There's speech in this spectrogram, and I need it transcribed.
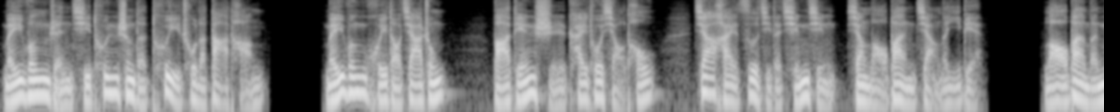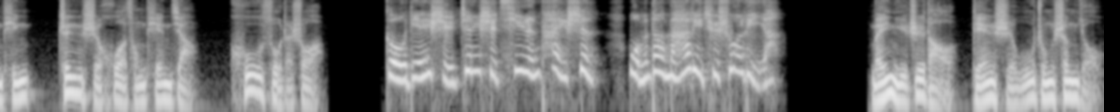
梅翁忍气吞声地退出了大堂。梅翁回到家中，把典史开脱小偷、加害自己的情形向老伴讲了一遍。老伴闻听，真是祸从天降，哭诉着说：“狗典史真是欺人太甚，我们到哪里去说理呀？”美女知道典史无中生有，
